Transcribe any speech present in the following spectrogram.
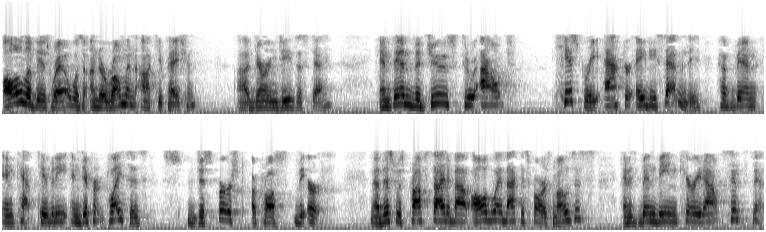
all of Israel was under Roman occupation uh, during Jesus' day. And then the Jews throughout history after AD 70 have been in captivity in different places dispersed across the earth. Now, this was prophesied about all the way back as far as Moses, and it's been being carried out since then.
